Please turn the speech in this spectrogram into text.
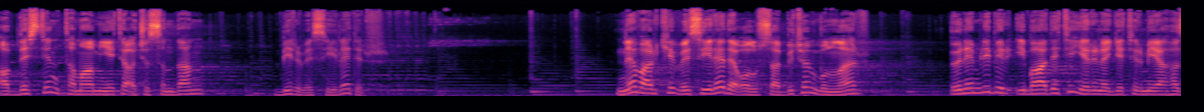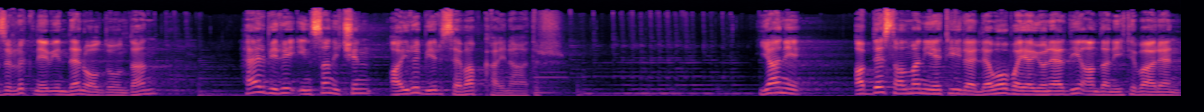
abdestin tamamiyeti açısından bir vesiledir. Ne var ki vesile de olsa bütün bunlar önemli bir ibadeti yerine getirmeye hazırlık nevinden olduğundan her biri insan için ayrı bir sevap kaynağıdır. Yani abdest alma niyetiyle lavaboya yöneldiği andan itibaren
